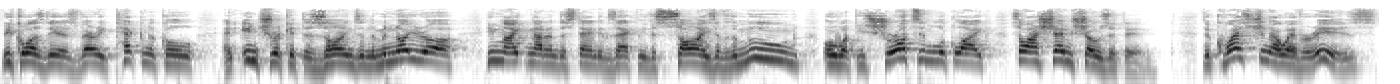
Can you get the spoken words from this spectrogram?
because there's very technical and intricate designs in the menorah. He might not understand exactly the size of the moon or what these shrotzim look like, so Hashem shows it to him. The question, however, is,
